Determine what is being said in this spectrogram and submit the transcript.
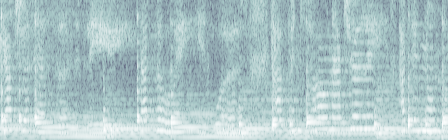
Captured. That's the way it was. Happened so naturally. I did not know.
